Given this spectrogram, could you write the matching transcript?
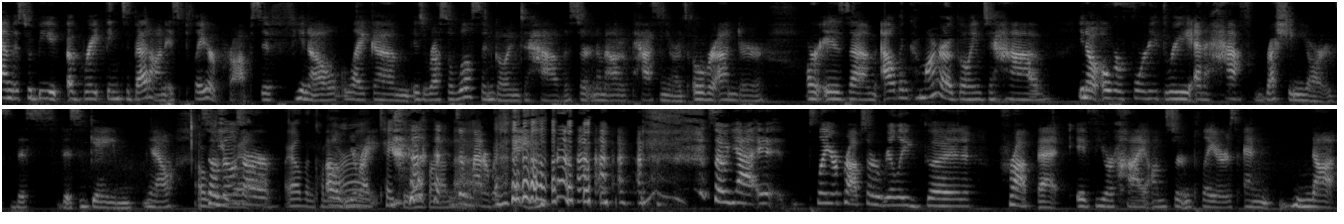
And this would be a great thing to bet on is player props. If you know like um, is russell wilson going to have a certain amount of passing yards over under? Or is um, alvin kamara going to have you know over 43 and a half rushing yards this this game you know oh, so those will. are alvin kamara oh, oh you're right take the over on that doesn't matter what game so yeah it, player props are really good prop bet if you're high on certain players and not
